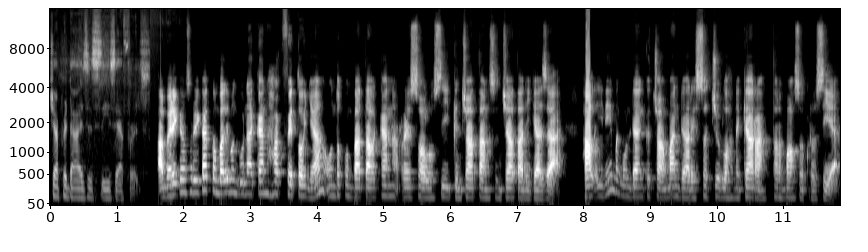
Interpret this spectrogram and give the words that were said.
jeopardizes these efforts. Amerika Serikat kembali menggunakan hak vetonya untuk membatalkan resolusi gencatan senjata di Gaza. Hal ini mengundang kecaman dari sejumlah negara, termasuk Rusia.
